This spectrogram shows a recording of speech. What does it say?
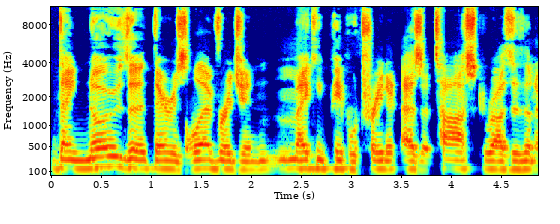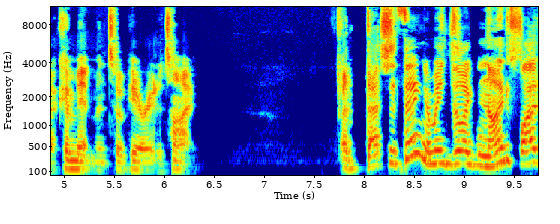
they know that there is leverage in making people treat it as a task rather than a commitment to a period of time. And that's the thing. I mean, like nine to five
